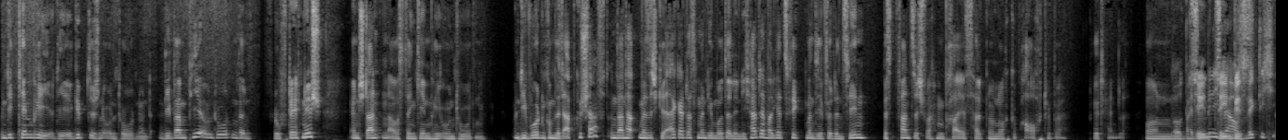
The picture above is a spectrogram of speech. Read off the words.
und die Camry, die ägyptischen Untoten. Und die Vampir-Untoten sind fluchtechnisch, entstanden aus den Camry-Untoten. Und die wurden komplett abgeschafft und dann hat man sich geärgert, dass man die Modelle nicht hatte, weil jetzt kriegt man sie für den 10 bis 20-fachen Preis halt nur noch gebraucht über Dritthändler. Und bei 10, bin 10 bis, wirklich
